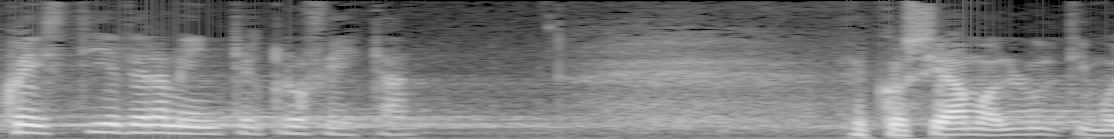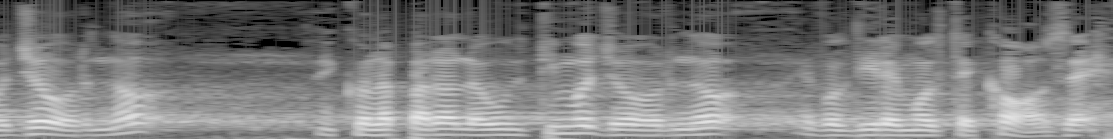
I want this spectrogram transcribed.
questi è veramente il profeta. Ecco, siamo all'ultimo giorno, ecco la parola ultimo giorno vuol dire molte cose,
